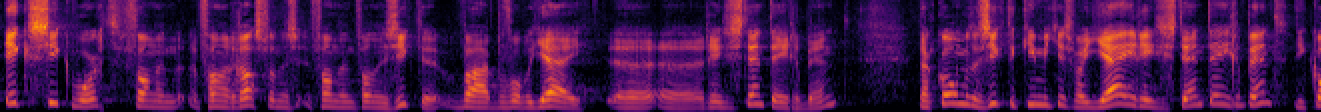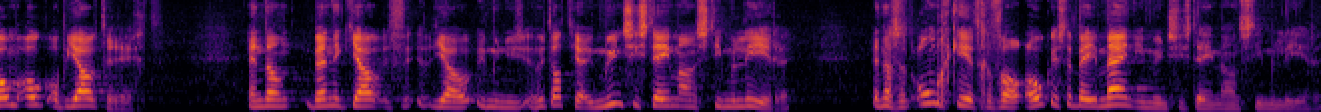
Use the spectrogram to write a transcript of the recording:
ik ziek word van een, van een ras van een, van, een, van een ziekte waar bijvoorbeeld jij uh, uh, resistent tegen bent, dan komen de ziektekiemetjes waar jij resistent tegen bent, die komen ook op jou terecht. En dan ben ik jouw jou, hoe dat, jouw immuunsysteem aan het stimuleren. En als het omgekeerd geval ook is, dan ben je mijn immuunsysteem aan het stimuleren.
